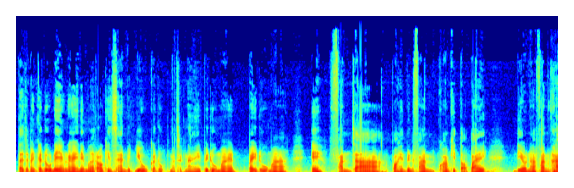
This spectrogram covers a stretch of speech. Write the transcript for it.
แต่จะเป็นกระดูกได้ยังไงในเมื่อเรากินแซนด์วิชอยู่กระดูกมาจากไหนไปดูมาไปดูมา เอ๊ะ ฟันจ้าพอเห็นเป็นฟันความคิดต่อไป เดี๋ยวนะฟันใคร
